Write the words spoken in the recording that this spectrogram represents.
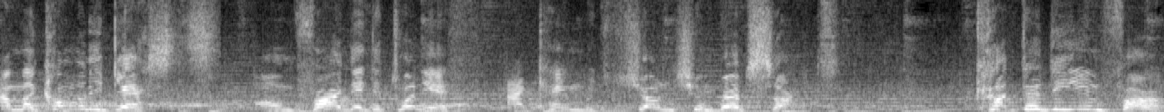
and my comedy guests on Friday the 20th at Cambridge Junction website. Cut to the info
